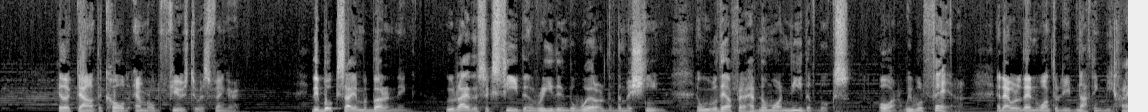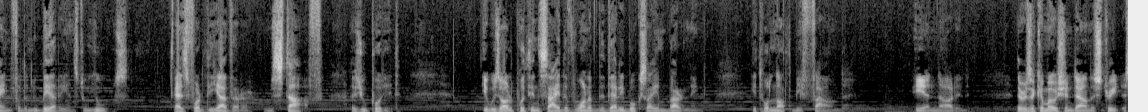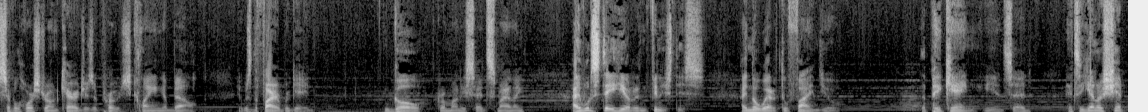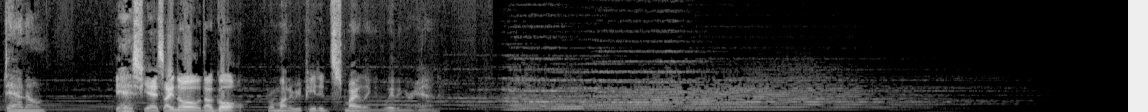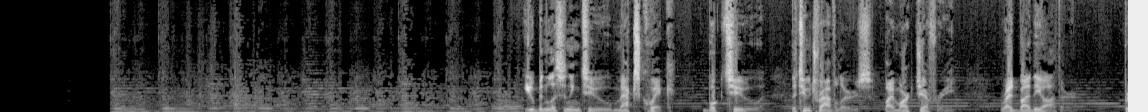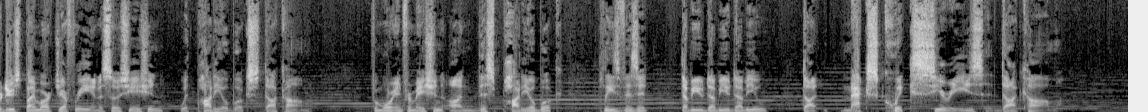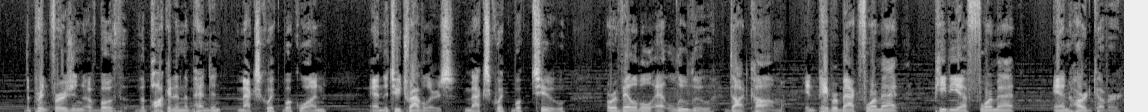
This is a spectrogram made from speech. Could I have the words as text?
He looked down at the cold emerald fused to his finger. The books I am burning we will either succeed in reading the world of the machine, and we will therefore have no more need of books, or we will fail, and I will then want to leave nothing behind for the Niburians to use. As for the other stuff, as you put it, it was all put inside of one of the very books I am burning. It will not be found. Ian nodded. There was a commotion down the street as several horse drawn carriages approached, clanging a bell. It was the fire brigade. Go, Romani said, smiling. I will stay here and finish this. I know where to find you. The Peking, Ian said. It's a yellow ship down on. Yes, yes, I know. Now go, Romani repeated, smiling and waving her hand. You've been listening to Max Quick, Book 2, The Two Travelers by Mark Jeffrey, read by the author. Produced by Mark Jeffrey in association with Podiobooks.com. For more information on this Podiobook, please visit www.maxquickseries.com. The print version of both The Pocket and the Pendant, Max Quick Book 1, and The Two Travelers, Max Quick Book 2, are available at lulu.com in paperback format, PDF format, and hardcover.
